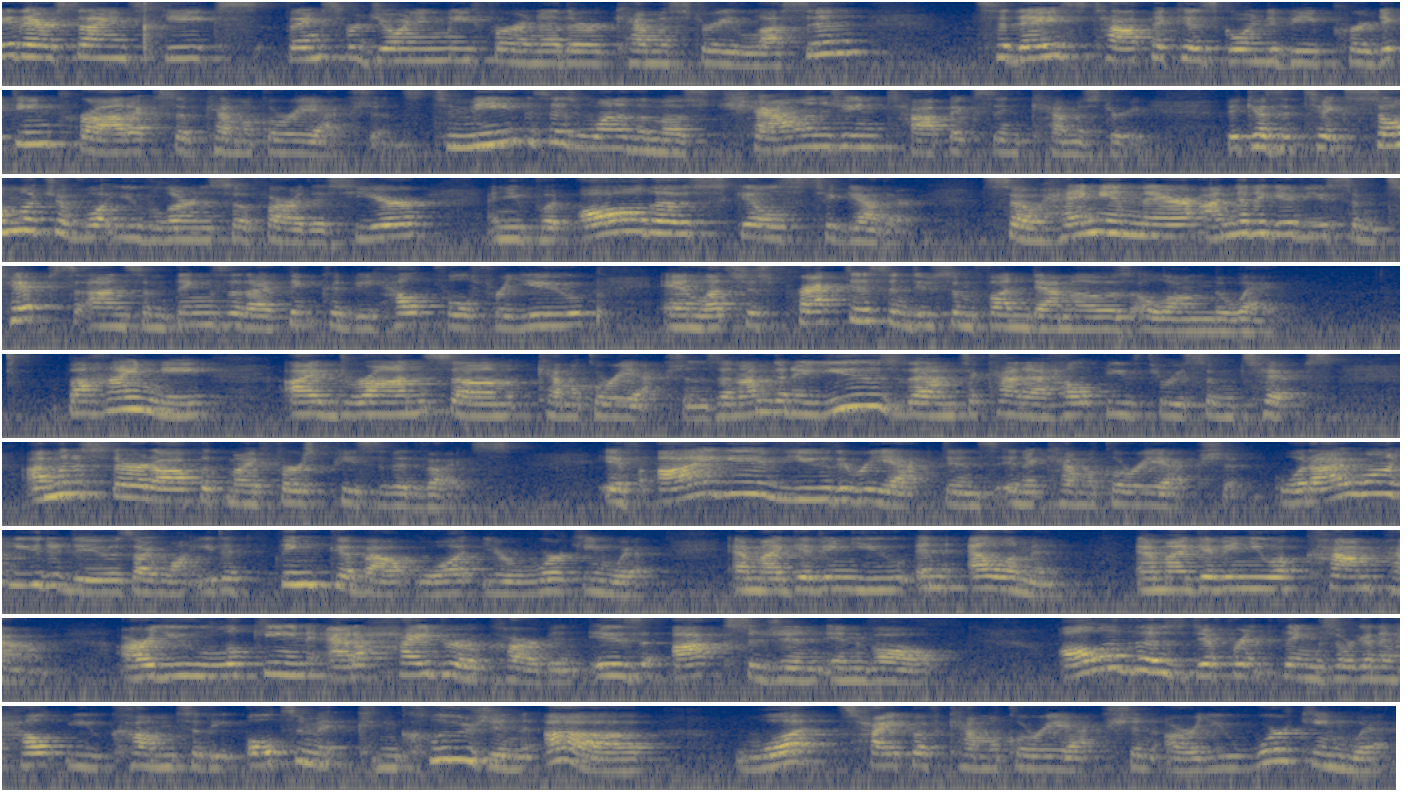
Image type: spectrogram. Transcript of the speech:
Hey there, science geeks. Thanks for joining me for another chemistry lesson. Today's topic is going to be predicting products of chemical reactions. To me, this is one of the most challenging topics in chemistry because it takes so much of what you've learned so far this year and you put all those skills together. So hang in there. I'm going to give you some tips on some things that I think could be helpful for you and let's just practice and do some fun demos along the way. Behind me, I've drawn some chemical reactions and I'm going to use them to kind of help you through some tips. I'm going to start off with my first piece of advice. If I give you the reactants in a chemical reaction, what I want you to do is I want you to think about what you're working with. Am I giving you an element? Am I giving you a compound? Are you looking at a hydrocarbon? Is oxygen involved? All of those different things are going to help you come to the ultimate conclusion of what type of chemical reaction are you working with.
